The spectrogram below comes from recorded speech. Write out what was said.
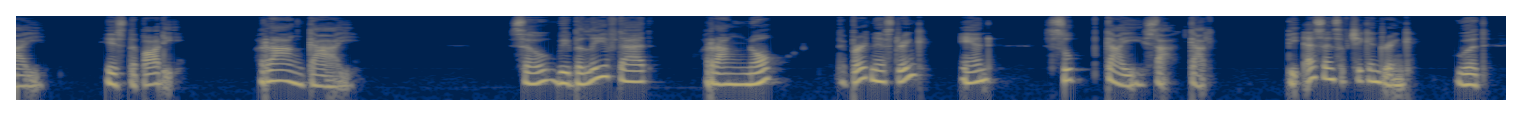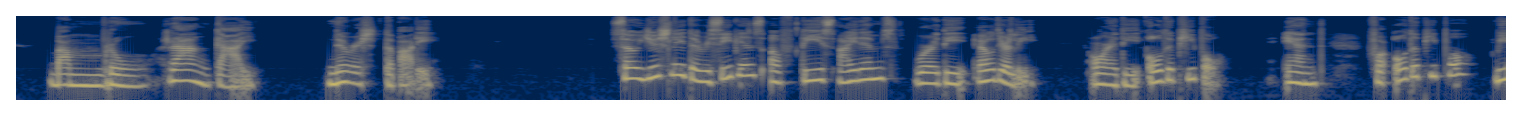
าย is the body ร่างกาย so we believe that รังนก the bird nest drink and ซุปไก่สะกัด the essence of chicken drink would บำรุงร่างกาย nourish the body so usually the recipients of these items were the elderly or the older people and for older people we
